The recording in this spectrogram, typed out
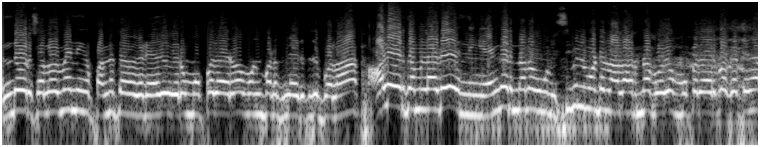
எந்த ஒரு செலவுமே நீங்க பண்ண தேவை கிடையாது. வெறும் முப்பதாயிரம் ரூபாய் முன்பணத்துல எடுத்துட்டு போகலாம் ஆல் ஓவர் தமிழ்நாடு நீங்க எங்க இருந்தாலும் உங்களுக்கு சிவில் மட்டும் நல்லா இருந்தா போதும். முப்பதாயிரம் ரூபாய் கட்டுங்க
